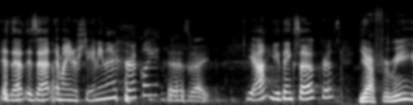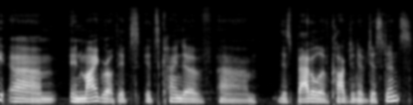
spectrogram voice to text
is that is that? Am I understanding that correctly? That's right. Yeah, you think so, Chris? Yeah, for me, um, in my growth, it's it's kind of um, this battle of cognitive distance,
